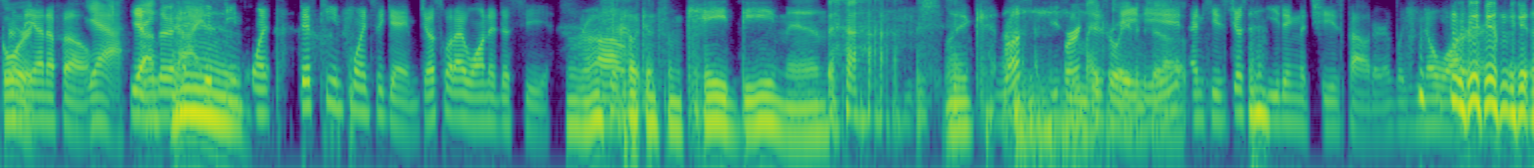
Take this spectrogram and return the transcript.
scored. in the NFL. yeah. Yeah, Thanks, they're guys. 15 point 15 points a game. Just what I wanted to see. Russ Um, cooking some KD, man. Like Russ He's burnt his KD, and he's just eating the cheese powder, like no water. yeah.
